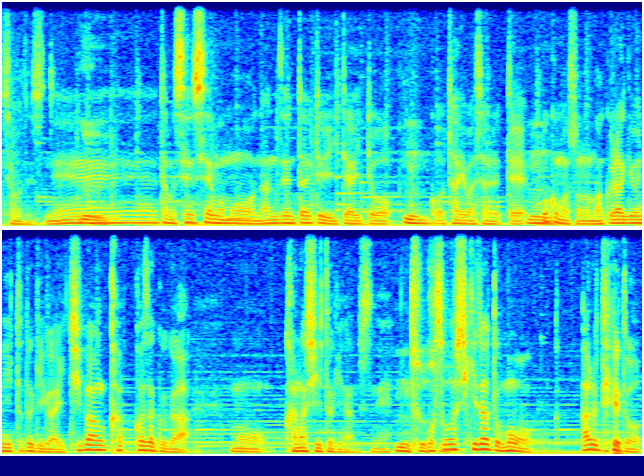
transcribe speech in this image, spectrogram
そうですね、多分先生ももう何千体という遺体とうん。こう対話されて、うん。僕もその枕業に行った時が一番か家族がもう悲しい時なんですね、うんそうそう。お葬式だともうある程度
